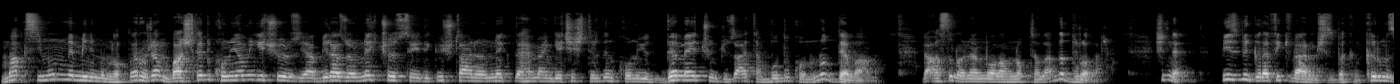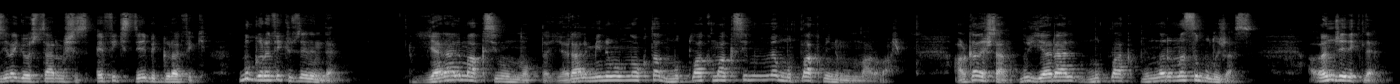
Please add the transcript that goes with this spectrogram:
maksimum ve minimum noktalar. Hocam başka bir konuya mı geçiyoruz ya? Biraz örnek çözseydik 3 tane örnekle hemen geçiştirdin konuyu deme. Çünkü zaten bu bu konunun devamı. Ve asıl önemli olan noktalar da buralar. Şimdi biz bir grafik vermişiz. Bakın kırmızıyla göstermişiz. Fx diye bir grafik. Bu grafik üzerinde yerel maksimum nokta, yerel minimum nokta, mutlak maksimum ve mutlak minimumlar var. Arkadaşlar bu yerel, mutlak bunları nasıl bulacağız? Öncelikle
